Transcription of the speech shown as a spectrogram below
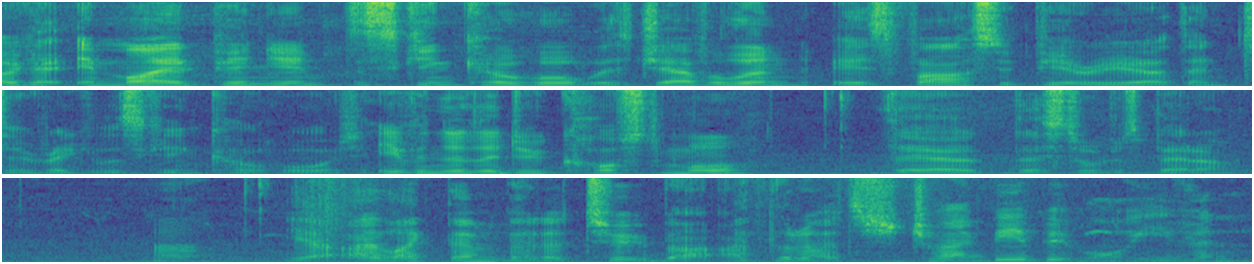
Okay, in my opinion, the skink cohort with Javelin is far superior than to regular skink cohort. Even though they do cost more, they're they're still just better. Uh, yeah, I like them better too, but I thought I should try and be a bit more even.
